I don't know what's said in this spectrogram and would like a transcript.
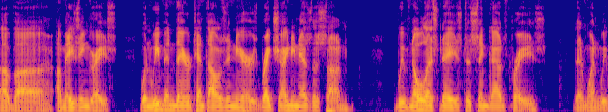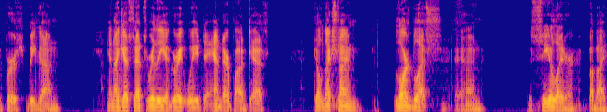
of uh, Amazing Grace. When we've been there 10,000 years, bright shining as the sun, we've no less days to sing God's praise than when we first begun. And I guess that's really a great way to end our podcast. Till next time, Lord bless and see you later. Bye bye.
